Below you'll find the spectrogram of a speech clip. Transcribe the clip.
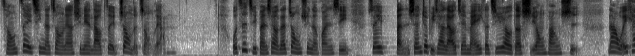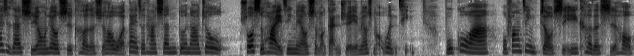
从最轻的重量训练到最重的重量。我自己本身有在重训的关系，所以本身就比较了解每一个肌肉的使用方式。那我一开始在使用六十克的时候，我带着它深蹲啊，就说实话已经没有什么感觉，也没有什么问题。不过啊，我放进九十一克的时候，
